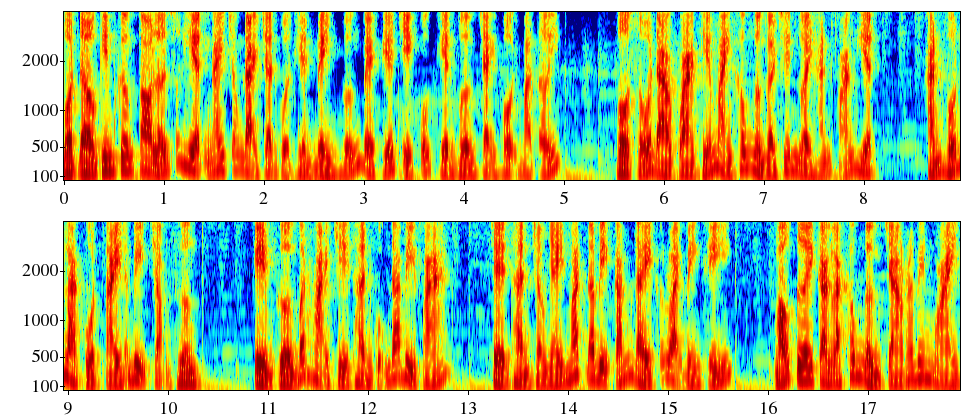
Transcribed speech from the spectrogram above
một đầu kim cương to lớn xuất hiện ngay trong đại trận của Thiền Bình hướng về phía chỉ quốc Thiền Vương chạy vội mà tới. Vô số đào quang kiếm ảnh không ngừng ở trên người hắn thoáng hiện. Hắn vốn là cột tay đã bị trọng thương. Kim cương bất hoại chỉ thần cũng đã bị phá. Trên thần trong nháy mắt đã bị cắm đầy các loại bình khí. Máu tươi càng là không ngừng trào ra bên ngoài.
